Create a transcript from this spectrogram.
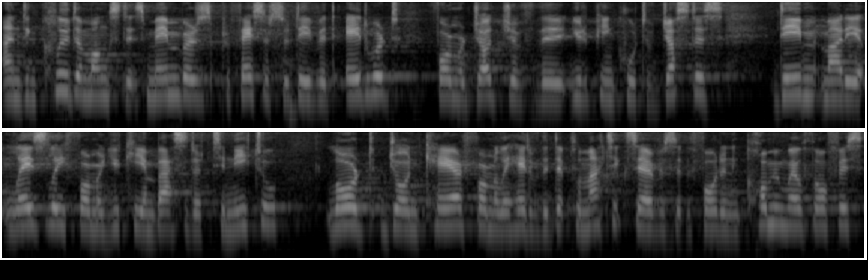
and include amongst its members Professor Sir David Edward, former judge of the European Court of Justice, Dame Marriott Leslie, former UK ambassador to NATO, Lord John Kerr, formerly head of the diplomatic service at the Foreign and Commonwealth Office,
